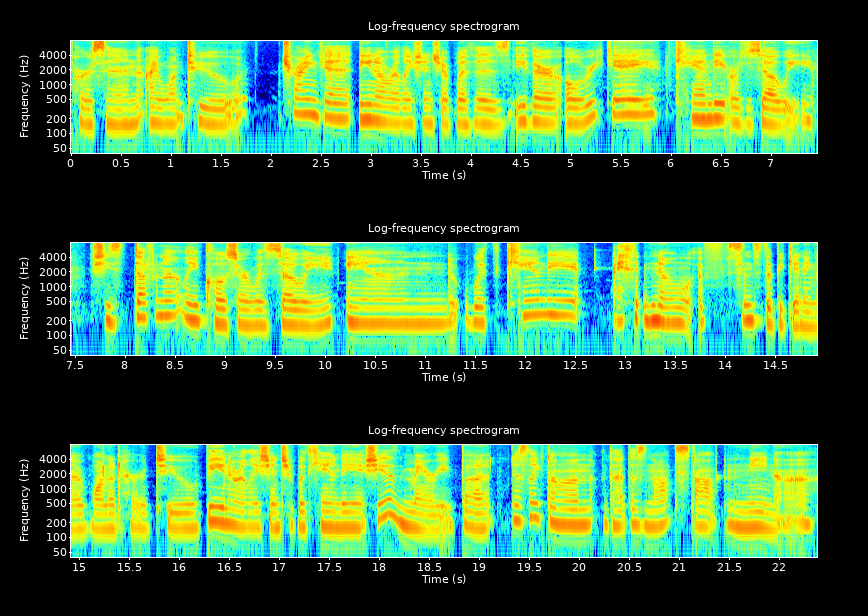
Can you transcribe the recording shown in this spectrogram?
person I want to try and get Nina a relationship with is either Ulrike, Candy, or Zoe. She's definitely closer with Zoe, and with Candy, I know since the beginning I wanted her to be in a relationship with Candy. She is married, but just like Don, that does not stop Nina.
